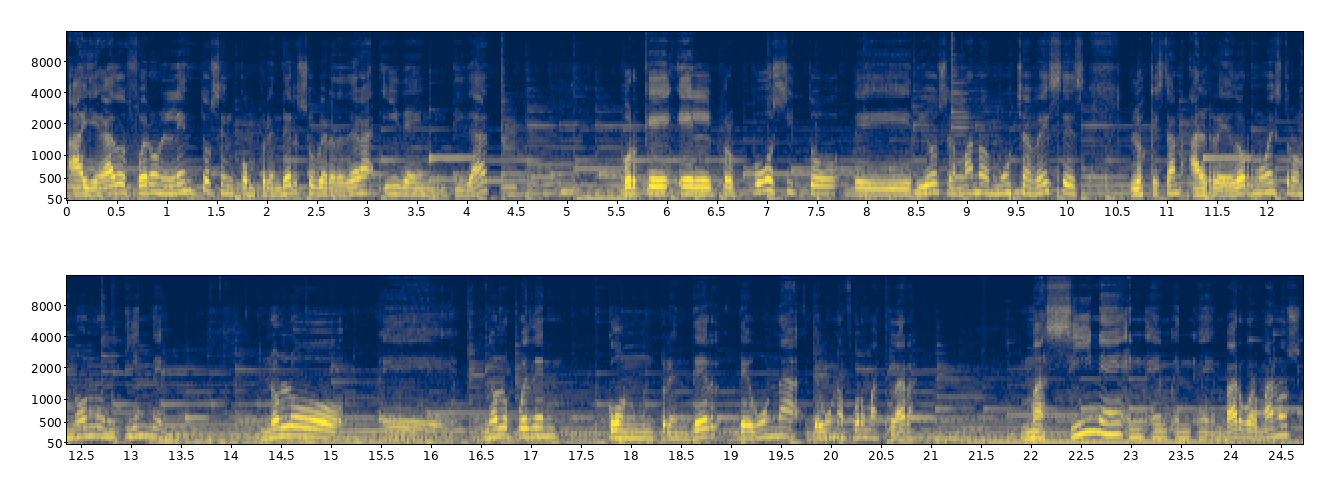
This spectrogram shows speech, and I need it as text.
allegados fueron lentos en comprender su verdadera identidad, porque el propósito de Dios, hermanos, muchas veces los que están alrededor nuestro no lo entienden, no lo, eh, no lo pueden comprender de una, de una forma clara. Mas sin en, embargo, hermanos,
